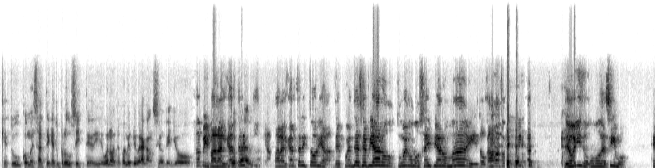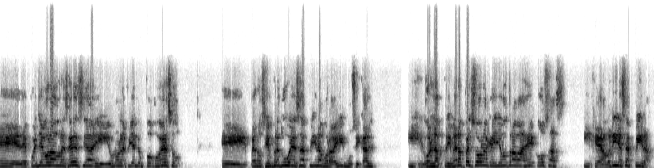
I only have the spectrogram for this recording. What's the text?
que tú comenzaste, que tú produciste? Dije, bueno, esta fue mi primera canción que yo... Papi, para alargarte, la historia, para la historia, después de ese piano, tuve como seis pianos más y tocaba todo de oído, como decimos. Eh, después llegó la adolescencia y uno le pierde un poco eso, eh, pero siempre tuve esa espina por ahí musical. Y con las primeras personas que yo trabajé cosas y que abrí esa espina,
